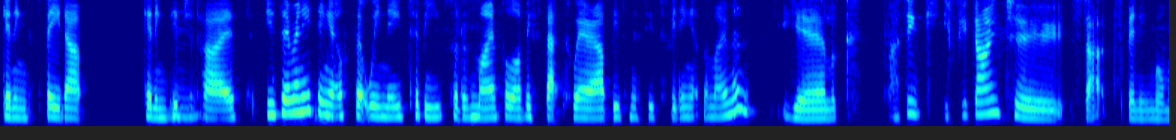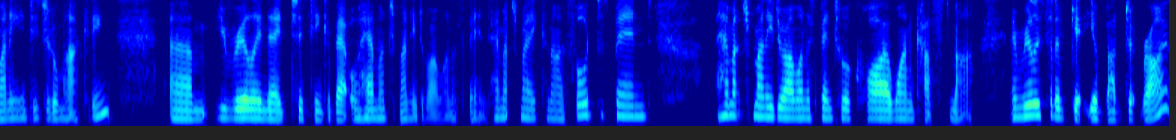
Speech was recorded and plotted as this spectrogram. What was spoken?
getting speed up getting mm. digitized. Mm. Is there anything mm. else that we need to be sort of mindful of if that's where our business is fitting at the moment? Yeah, look, I think if you're going to start spending more money in digital marketing, um, you really need to think about, well, how much money do I want to spend? How much money can I afford to spend? How much money do I want to spend to acquire one customer? And really sort of get your budget right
